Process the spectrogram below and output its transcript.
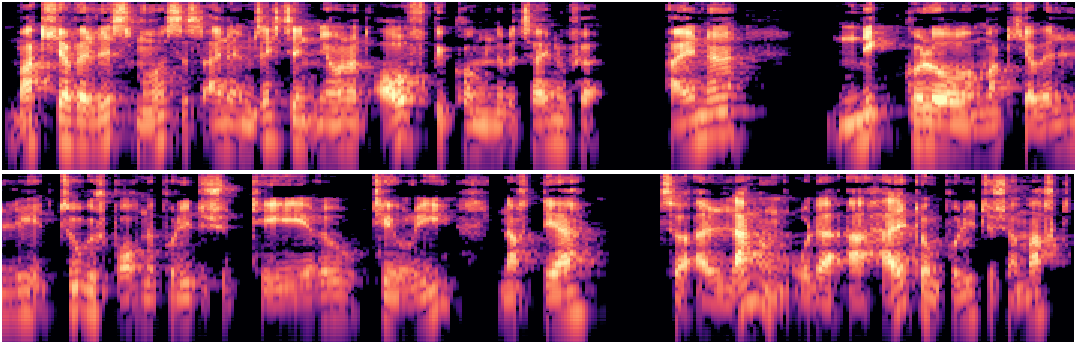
Machiavellismus ist eine im 16. Jahrhundert aufgekommene Bezeichnung für eine Niccolo Machiavelli zugesprochene politische Theorie, nach der zur Erlangung oder Erhaltung politischer Macht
